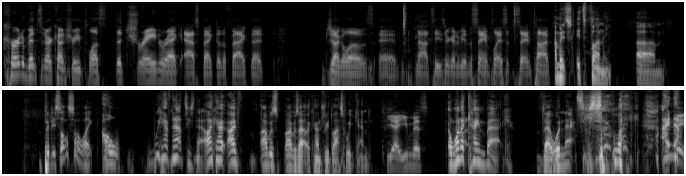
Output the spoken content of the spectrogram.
current events in our country plus the train wreck aspect of the fact that juggalos and Nazis are going to be in the same place at the same time. I mean, it's it's funny, um, but it's also like, oh, we have Nazis now. Like I, I, I was I was out of the country last weekend, Yeah, you missed. and when I came back. There were Nazis. like I know, Hey,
